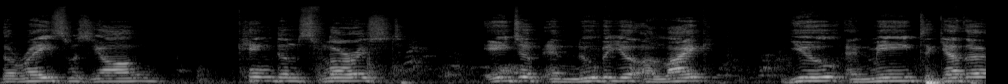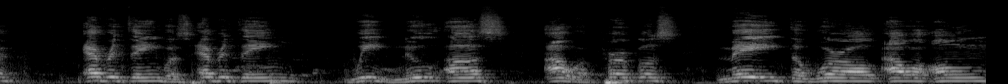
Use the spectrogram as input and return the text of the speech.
the race, was young, kingdoms flourished, Egypt and Nubia alike, you and me together, everything was everything. We knew us, our purpose, made the world our own.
